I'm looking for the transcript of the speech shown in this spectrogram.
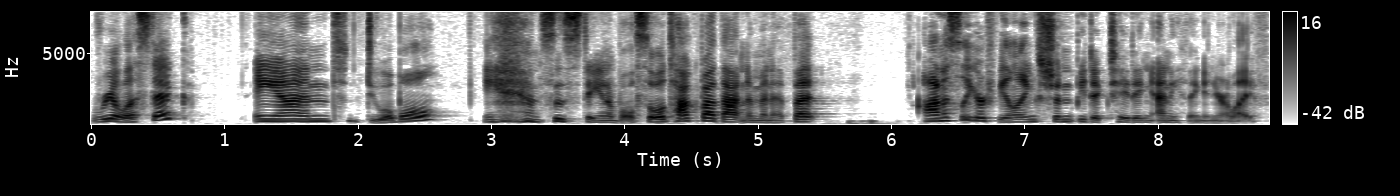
realistic and doable and sustainable. So we'll talk about that in a minute. But Honestly, your feelings shouldn't be dictating anything in your life.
